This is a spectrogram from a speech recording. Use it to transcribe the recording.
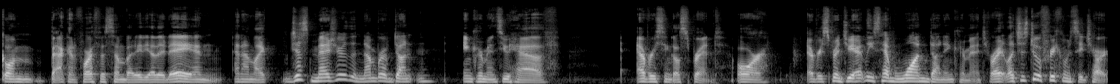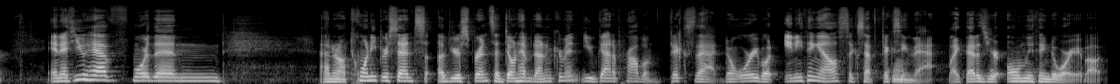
going back and forth with somebody the other day, and and I'm like, just measure the number of done increments you have every single sprint, or every sprint you at least have one done increment, right? Let's just do a frequency chart. And if you have more than I don't know, 20% of your sprints that don't have a done increment, you've got a problem. Fix that. Don't worry about anything else except fixing mm. that. Like that is your only thing to worry about.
